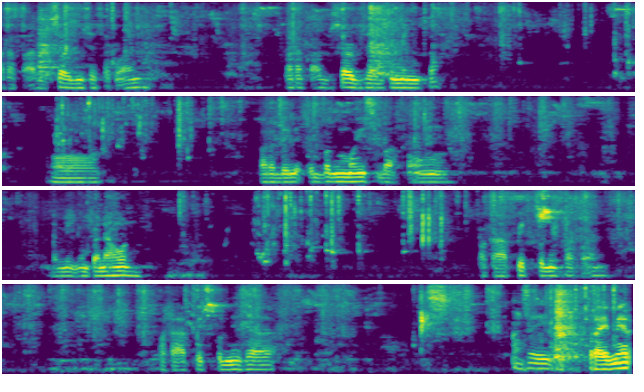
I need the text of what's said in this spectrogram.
Para pa-absorb siya sa kuan. Para pa-absorb sa simento. O para dili to bag moist ba kung lamig ang panahon pakapit po ni sa kuan pakapit po ni sa sa primer.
